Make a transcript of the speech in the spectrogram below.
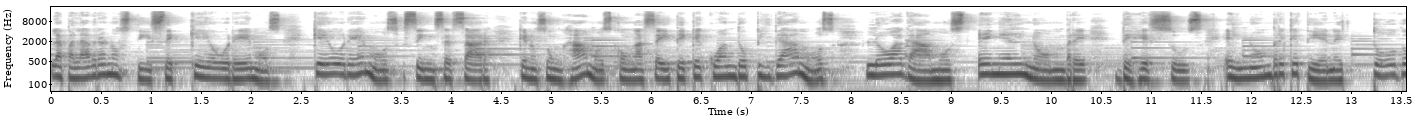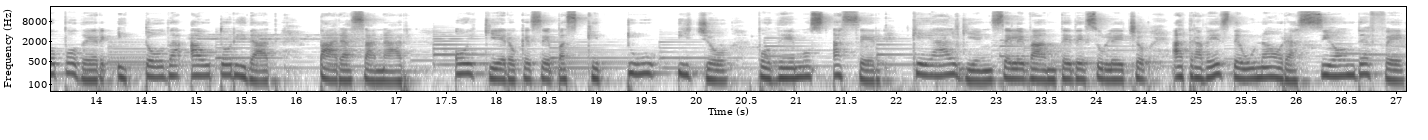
La palabra nos dice que oremos, que oremos sin cesar, que nos unjamos con aceite y que cuando pidamos lo hagamos en el nombre de Jesús, el nombre que tiene todo poder y toda autoridad para sanar. Hoy quiero que sepas que tú y yo podemos hacer que alguien se levante de su lecho a través de una oración de fe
